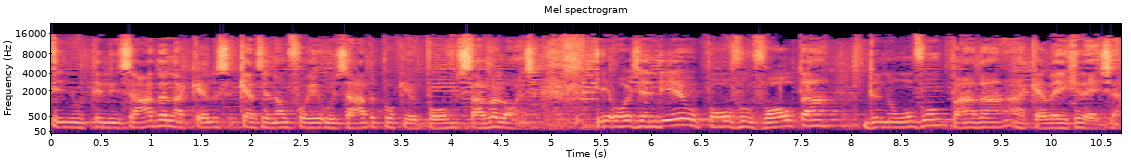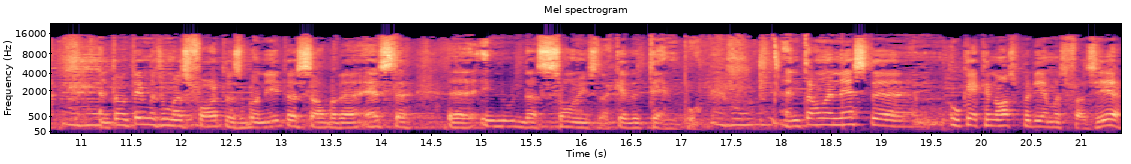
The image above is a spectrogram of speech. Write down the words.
inutilizada naqueles, quer dizer, não foi usada porque o povo estava longe. E hoje em dia o povo volta de novo para aquela igreja. Uhum. Então temos umas fotos bonitas sobre estas eh, inundações daquele tempo. Uhum. Então neste, o que é que nós podíamos fazer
